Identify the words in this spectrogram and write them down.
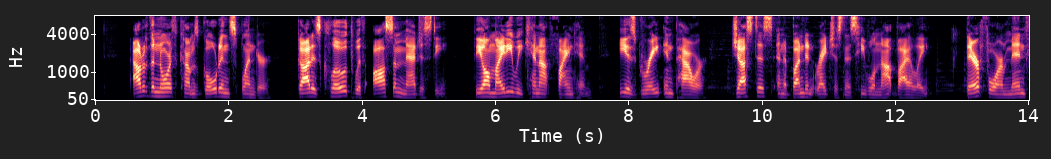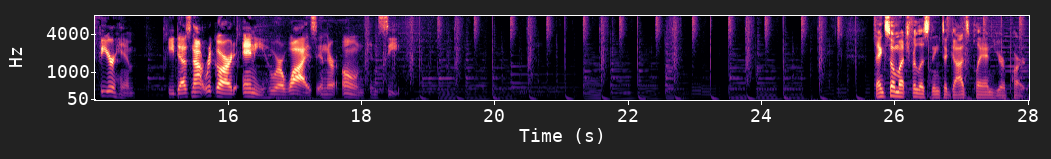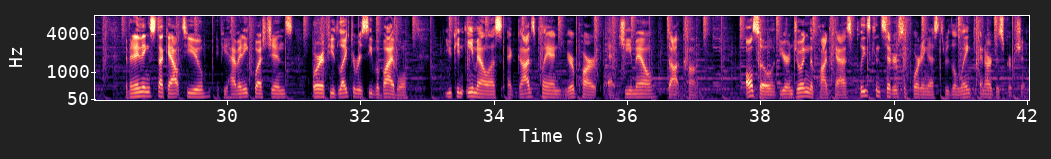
Out of the north comes golden splendor. God is clothed with awesome majesty. The Almighty, we cannot find him. He is great in power. Justice and abundant righteousness he will not violate. Therefore, men fear him. He does not regard any who are wise in their own conceit. Thanks so much for listening to God's Plan Your Part. If anything stuck out to you, if you have any questions, or if you'd like to receive a Bible, you can email us at godsplanyourpart at gmail.com. Also, if you're enjoying the podcast, please consider supporting us through the link in our description.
